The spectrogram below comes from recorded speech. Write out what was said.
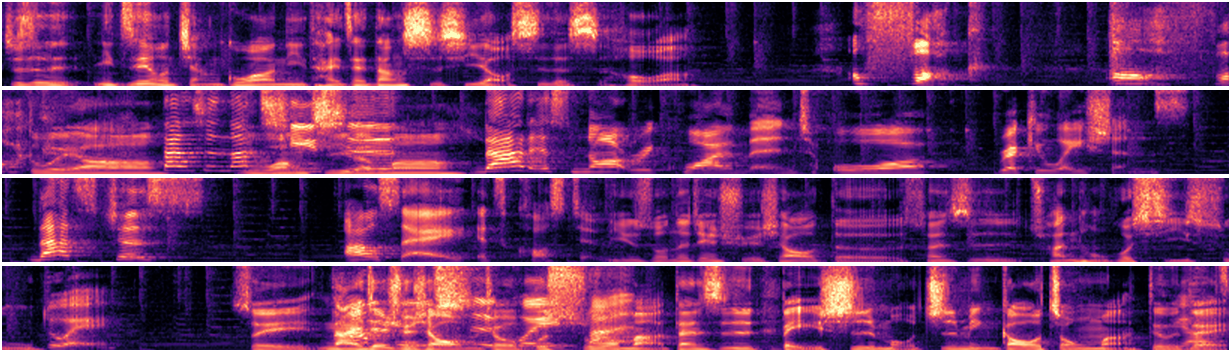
就是你之前有讲过啊，你还在当实习老师的时候啊。Oh fuck! Oh fuck! 对啊，但是那你忘记了吗？That is not requirement or regulations. That's just, I'll say it's custom. 你是说那间学校的算是传统或习俗？对。 所以哪一间学校我们就不说嘛，但是北市某知名高中嘛，对不对？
